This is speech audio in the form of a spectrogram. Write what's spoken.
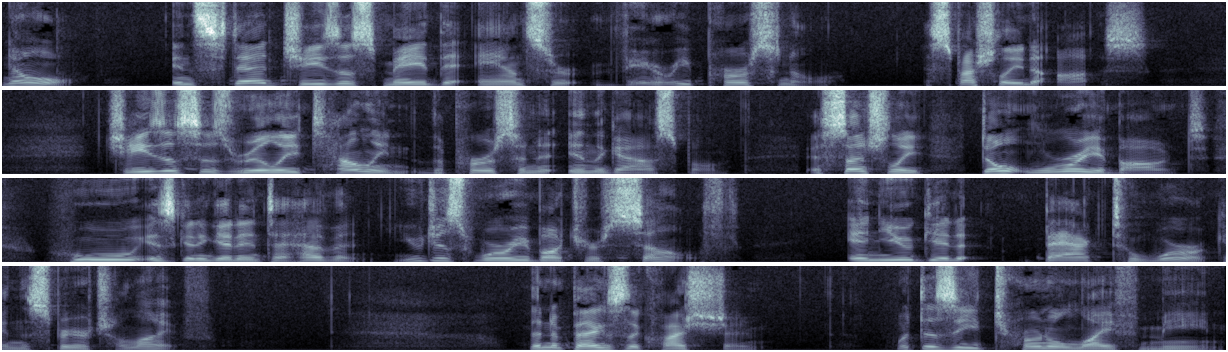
No, instead, Jesus made the answer very personal, especially to us. Jesus is really telling the person in the gospel essentially, don't worry about who is going to get into heaven. You just worry about yourself and you get back to work in the spiritual life. Then it begs the question what does eternal life mean?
